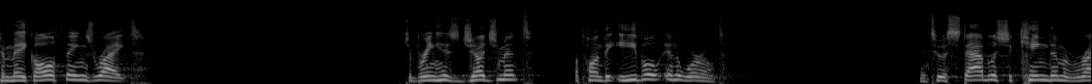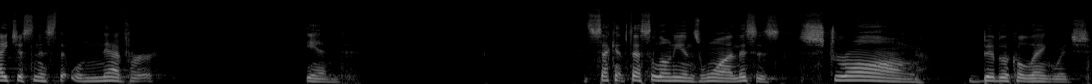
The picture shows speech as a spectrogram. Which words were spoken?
to make all things right, to bring his judgment upon the evil in the world, and to establish a kingdom of righteousness that will never end. In Second Thessalonians 1, this is strong biblical language,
